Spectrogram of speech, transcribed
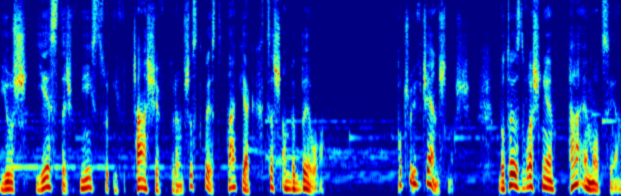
już jesteś w miejscu i w czasie, w którym wszystko jest tak, jak chcesz, aby było, poczuj wdzięczność, bo to jest właśnie ta emocja,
